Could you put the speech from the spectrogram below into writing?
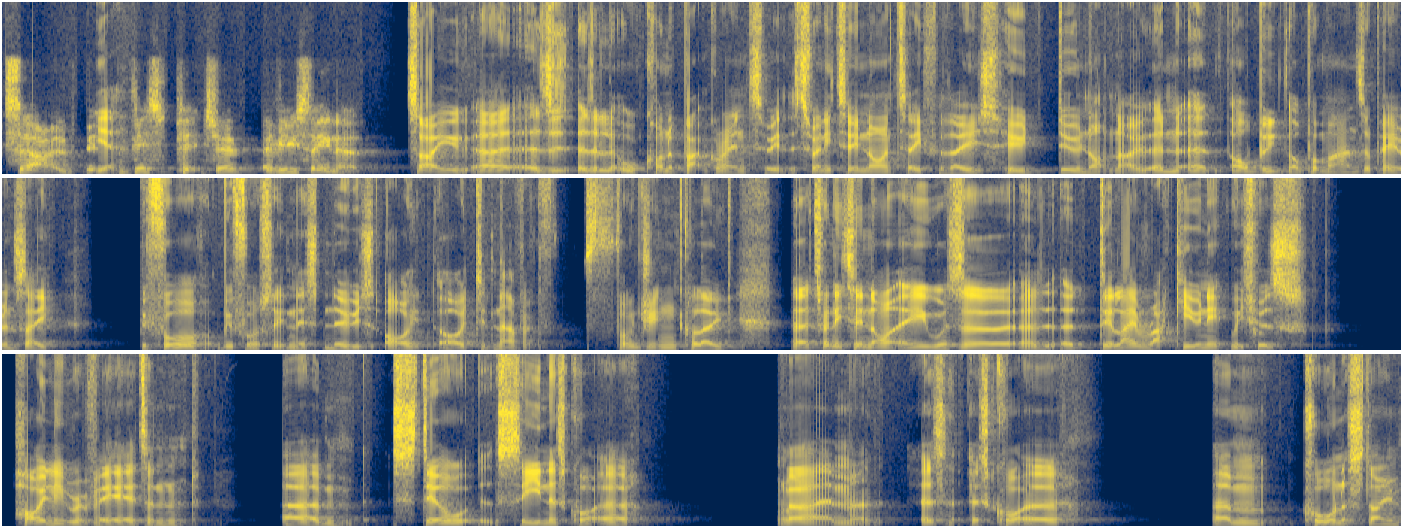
so Yeah. this picture, have you seen it? So, uh, as, a, as a little kind of background to it, the 2290, for those who do not know, and uh, I'll be I'll put my hands up here and say, before before seeing this news, I, I didn't have a fudging clue. Uh, 2290 was a, a, a delay rack unit which was highly revered and um, still seen as quite a um, as as quite a um, cornerstone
